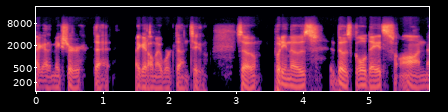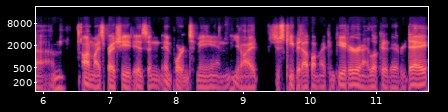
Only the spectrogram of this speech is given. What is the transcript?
i got to make sure that i get all my work done too. So putting those those goal dates on um, on my spreadsheet is an, important to me and you know i just keep it up on my computer and i look at it every day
